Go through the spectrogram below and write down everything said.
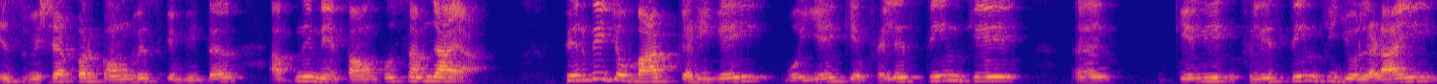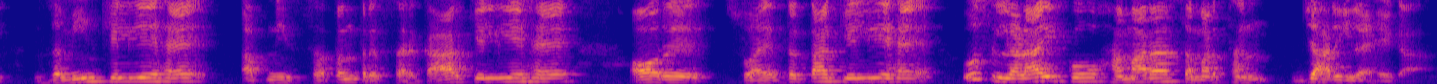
इस विषय पर कांग्रेस के भीतर अपने नेताओं को समझाया। फिर भी जो बात कही गई, वो ये कि फिलिस्तीन के के लिए, फिलिस्तीन की जो लड़ाई ज़मीन के लिए है, अपनी स्वतंत्र सरकार के लिए है और स्वायत्तता के लिए है, उस लड़ाई को हमारा समर्थन जारी रहेगा।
